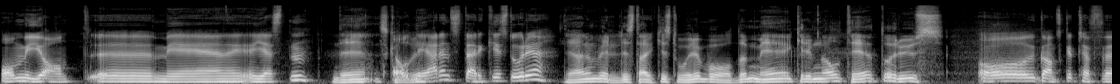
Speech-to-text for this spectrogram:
Og mye annet uh, med gjesten. det skal Og vi. det er en sterk historie. Det er en veldig sterk historie, både med kriminalitet og rus. Og ganske tøffe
